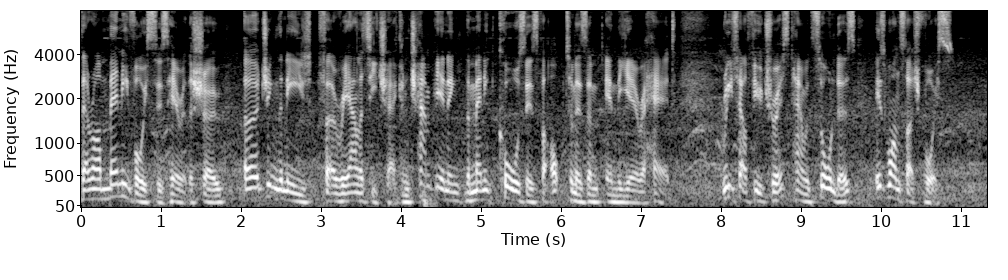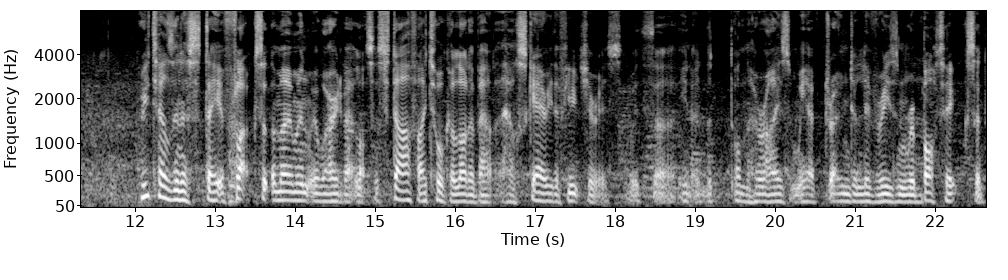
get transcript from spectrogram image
there are many voices here at the show urging the need for a reality check and championing the many causes for optimism in the year ahead. Retail futurist Howard Saunders is one such voice. Retail's in a state of flux at the moment. We're worried about lots of stuff. I talk a lot about how scary the future is. With uh, you know, the, on the horizon we have drone deliveries and robotics and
